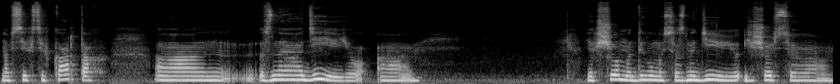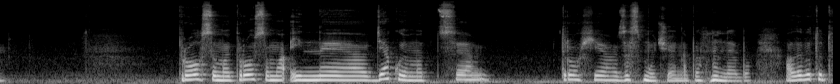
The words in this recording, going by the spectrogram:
на всіх цих картах з надією. Якщо ми дивимося з надією і щось е, просимо і просимо і не дякуємо, це трохи засмучує, напевно, небо. Але ви тут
